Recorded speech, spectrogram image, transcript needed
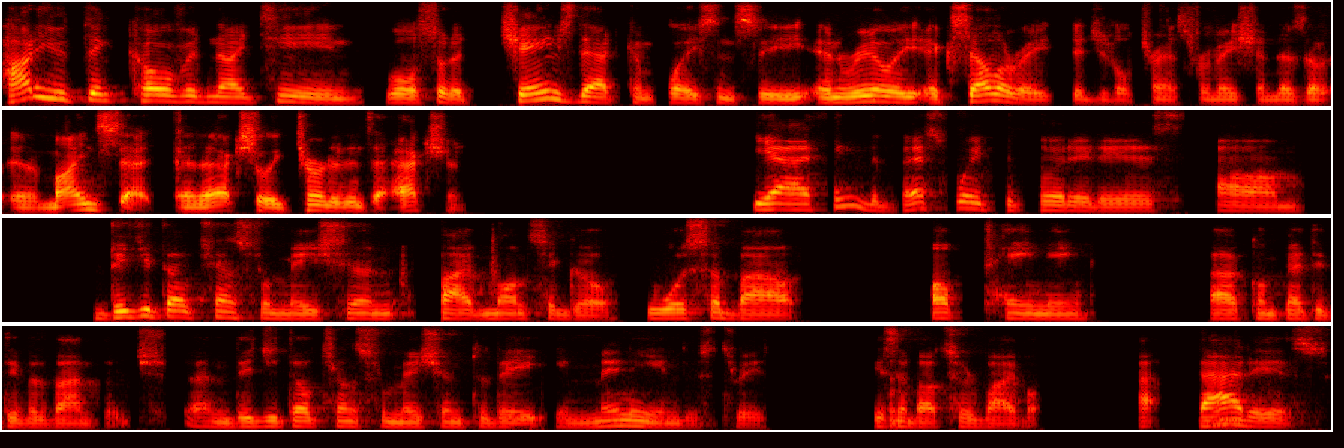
How do you think COVID-19 will sort of change that complacency and really accelerate digital transformation as a, a mindset and actually turn it into action? Yeah, I think the best way to put it is um, digital transformation five months ago was about obtaining a competitive advantage. And digital transformation today in many industries is about survival. Uh, that is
